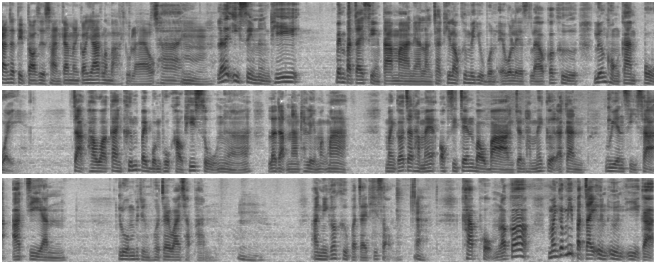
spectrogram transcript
การจะติดต่อสื่อสารกันมันก็ยากลำบากอยู่แล้ว ใช่อืมและอีกสิ่งหนึ่งที่เป็นปัจจัยเสี่ยงตามมาเนี่ยหลังจากที่เราขึ้นไปอยู่บนเอเวอเรสต์แล้วก็คือเรื่องของการป่วย จากภาวะการขึ้นไปบนภูเขาที่สูงเหนือ ระดับน้ำทะเลมากๆ มันก็จะทำให้ออกซิเจนเบาบาง จนทำให้เกิดอาการเวียนศีรษะอาเจียน รวมไปถึงหัวใจวายฉับพลันอืมอันนี้ก็คือปัจจัยที่สองอะครับผมแล้วก็มันก็มีปัจจัยอื่น ๆ อีกอะ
